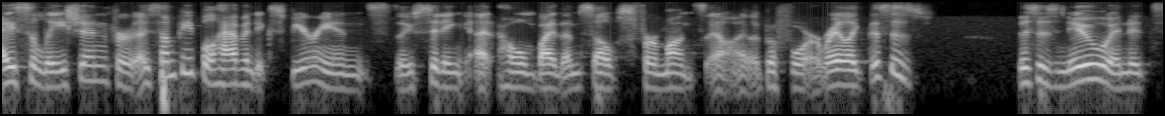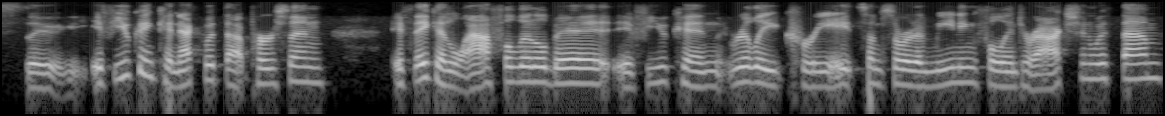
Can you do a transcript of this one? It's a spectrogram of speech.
isolation for some people haven't experienced like, sitting at home by themselves for months uh, before right? Like this is this is new and it's the if you can connect with that person if they can laugh a little bit if you can really create some sort of meaningful interaction with them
